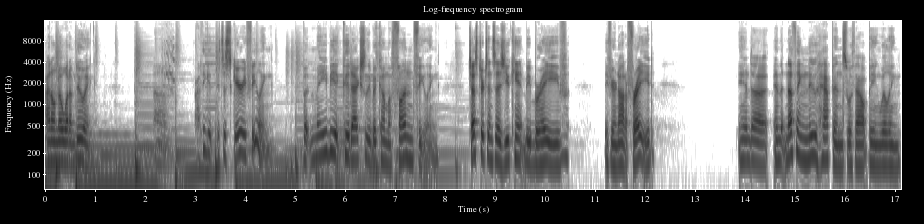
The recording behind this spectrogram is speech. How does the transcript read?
I don't know what I'm doing. I think it, it's a scary feeling, but maybe it could actually become a fun feeling. Chesterton says you can't be brave if you're not afraid, and uh, and that nothing new happens without being willing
